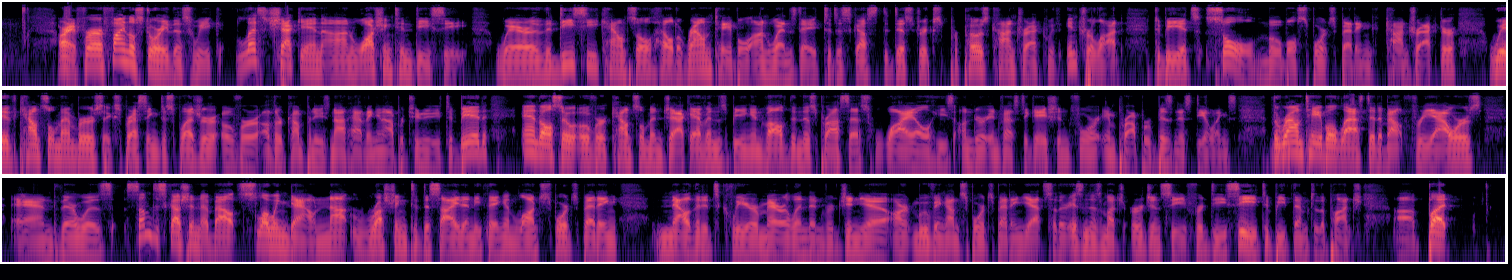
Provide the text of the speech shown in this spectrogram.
All right, for our final story this week, let's check in on Washington, D.C., where the D.C. Council held a roundtable on Wednesday to discuss the district's proposed contract with Intralot to be its sole mobile sports betting contractor, with council members expressing displeasure over other companies not having an opportunity to bid, and also over Councilman Jack Evans being involved in this process while he's under investigation for improper business dealings. The roundtable lasted about three hours and there was some discussion about slowing down, not rushing to decide anything and launch sports betting now that it's clear Maryland and Virginia aren't moving on sports betting yet, so there isn't as much urgency for DC to beat them to the punch. Uh, but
